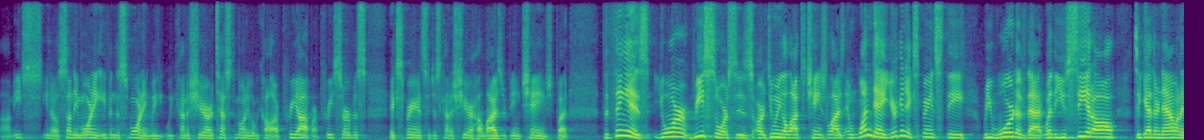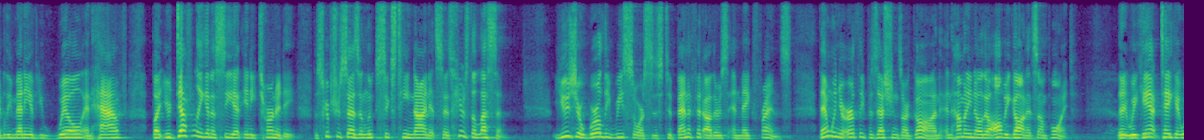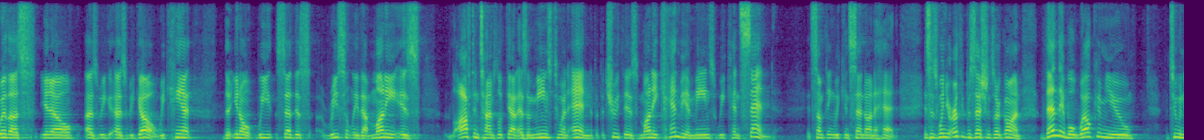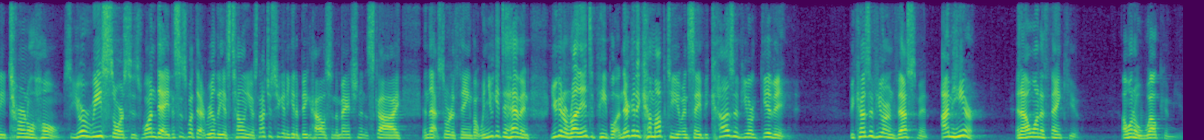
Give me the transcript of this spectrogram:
Um, each you know Sunday morning, even this morning, we, we kind of share our testimony, what we call our pre-op, our pre-service experience, and just kind of share how lives are being changed. But the thing is, your resources are doing a lot to change lives, and one day you're going to experience the reward of that, whether you see it all together now, and I believe many of you will and have, but you're definitely going to see it in eternity. The scripture says in Luke 16 9, it says, Here's the lesson use your worldly resources to benefit others and make friends. Then, when your earthly possessions are gone, and how many know they'll all be gone at some point? We can't take it with us, you know, as we, as we go. We can't, you know, we said this recently that money is oftentimes looked at as a means to an end, but the truth is, money can be a means we can send. It's something we can send on ahead. It says, When your earthly possessions are gone, then they will welcome you to an eternal home. So, your resources, one day, this is what that really is telling you. It's not just you're going to get a big house and a mansion in the sky and that sort of thing, but when you get to heaven, you're going to run into people and they're going to come up to you and say, Because of your giving, because of your investment, I'm here and I want to thank you. I want to welcome you.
